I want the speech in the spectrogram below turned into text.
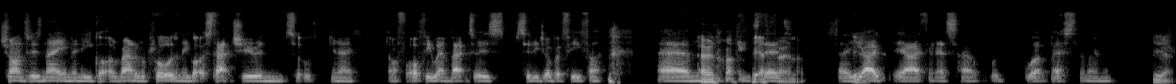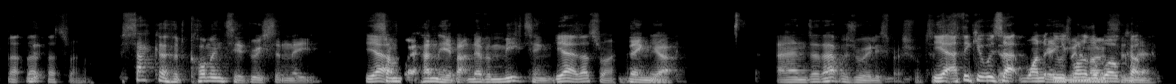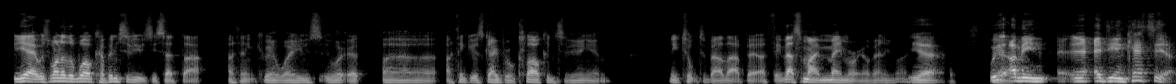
chanted his name and he got a round of applause and he got a statue and sort of, you know, off off he went back to his silly job at FIFA. Um, fair enough. Yeah, instead. fair enough. So Yeah. yeah, I, yeah, I think that's how it would work best at the moment. Yeah, that, that, that's fair enough. Saka had commented recently Yeah, somewhere, hadn't he, about never meeting yeah, that's right. Wenger. Yeah. And uh, that was really special. To Yeah, I think it was that one. It was one of the World Cup. there. Yeah, it was one of the World Cup interviews. He said that. I think where he was. Uh, I think it was Gabriel Clarke interviewing him. And he talked about that a bit. I think that's my memory of anyway. Yeah. We, Yeah. I mean, Eddie Nketiah,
